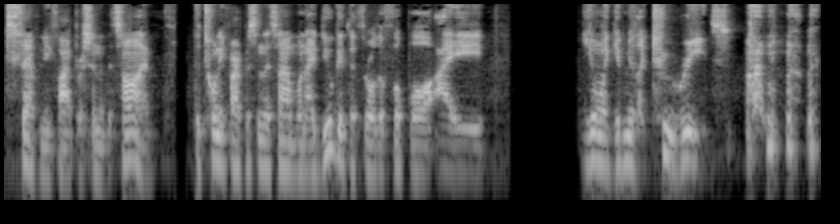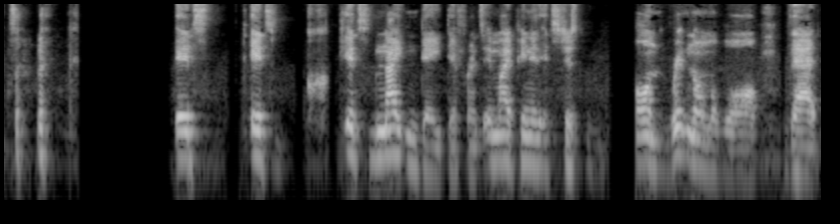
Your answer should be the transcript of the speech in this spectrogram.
75% of the time, the 25% of the time when I do get to throw the football, I you only give me like two reads. it's it's it's night and day difference. In my opinion, it's just on written on the wall that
